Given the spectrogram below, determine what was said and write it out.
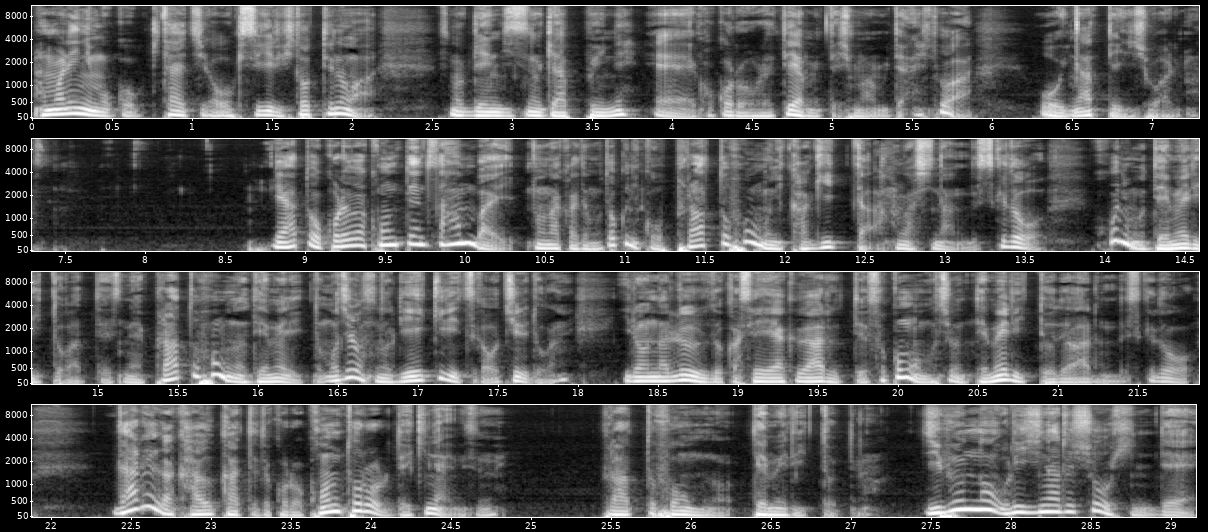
あまりにもこう期待値が大きすぎる人っていうのは、その現実のギャップにね、えー、心折れてやめてしまうみたいな人は多いなって印象はあります。で、あとこれはコンテンツ販売の中でも特にこうプラットフォームに限った話なんですけど、ここにもデメリットがあってですね、プラットフォームのデメリット、もちろんその利益率が落ちるとかね、いろんなルールとか制約があるっていう、そこももちろんデメリットではあるんですけど、誰が買うかってところをコントロールできないんですよね。プラットフォームのデメリットっていうのは。自分のオリジナル商品で、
